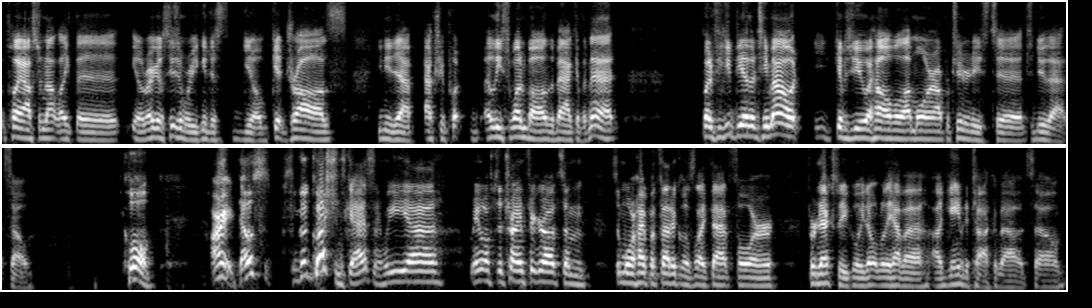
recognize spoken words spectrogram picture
The playoffs are not like the you know regular season where you can just you know get draws. You need to actually put at least one ball in the back of the net. But if you keep the other team out, it gives you a hell of a lot more opportunities to to do that. So cool. All right, that was some good questions, guys. And we uh maybe we'll have to try and figure out some some more hypotheticals like that for for next week when we don't really have a, a game to talk about. So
